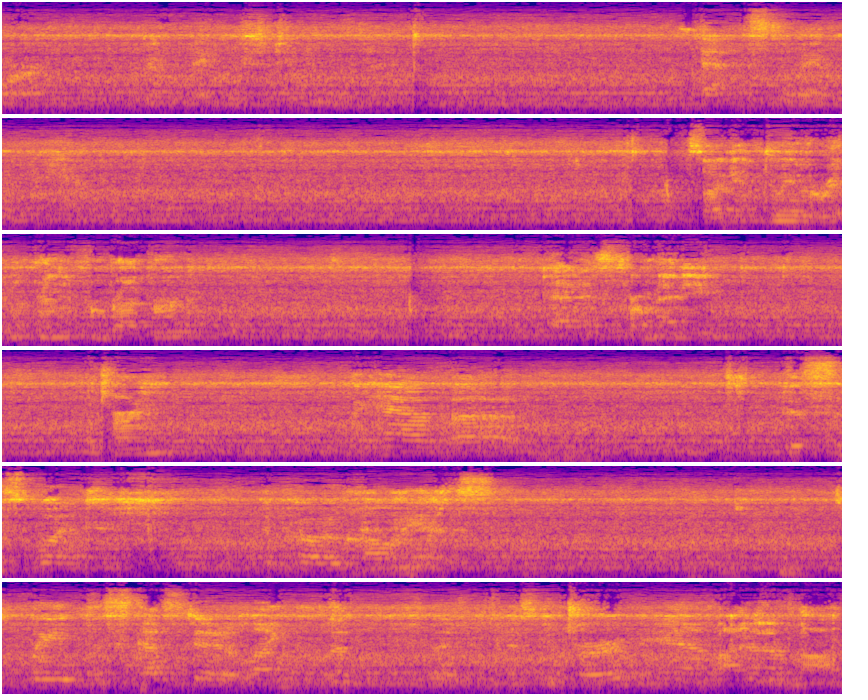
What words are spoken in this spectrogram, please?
or whatever they wish to do with it. That's the way it would be handled. So again, do we have a written opinion from Brad Berg? That is, From any attorney? we have, uh, this is what the protocol is. We discussed it at length with, with Mr. Berg and. I did um, not.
